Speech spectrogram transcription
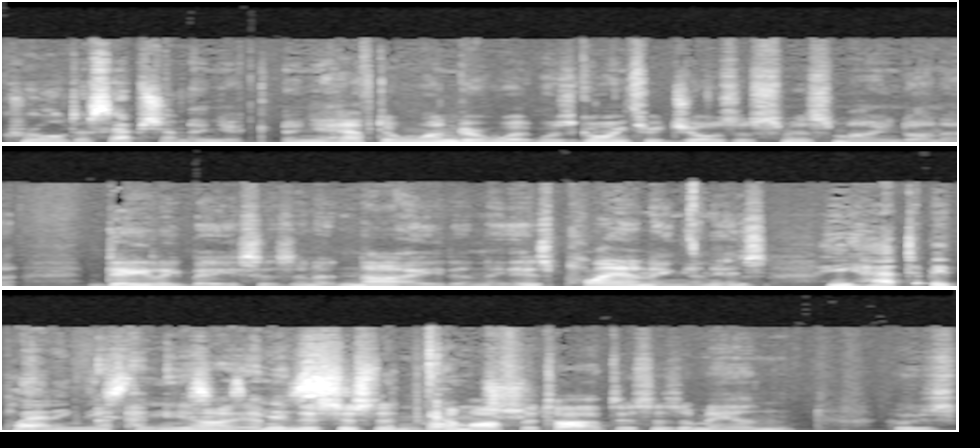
cruel deception. And you and you have to wonder what was going through Joseph Smith's mind on a daily basis and at night and his planning and his He had to be planning these things. yeah, his- I mean this just didn't come off the top. This is a man who's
